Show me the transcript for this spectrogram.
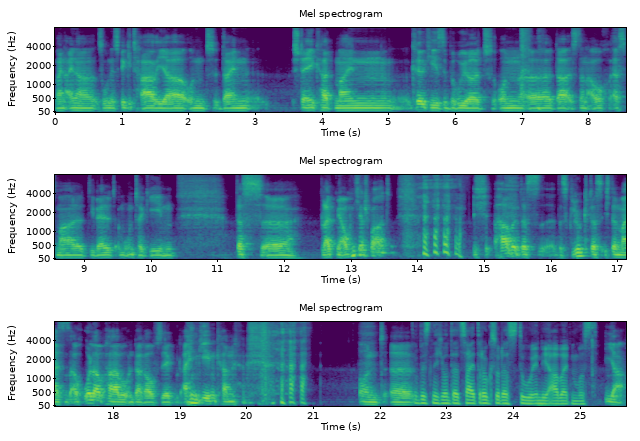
mein einer Sohn ist Vegetarier und dein Steak hat meinen Grillkäse berührt und äh, da ist dann auch erstmal die Welt im Untergehen. Das äh, bleibt mir auch nicht erspart. Ich habe das, das Glück, dass ich dann meistens auch Urlaub habe und darauf sehr gut eingehen kann. Und äh, Du bist nicht unter Zeitdruck, sodass du in die arbeiten musst. ja,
